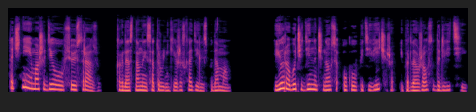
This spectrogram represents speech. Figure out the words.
Точнее, Маша делала все и сразу, когда основные сотрудники расходились по домам. Ее рабочий день начинался около пяти вечера и продолжался до девяти.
